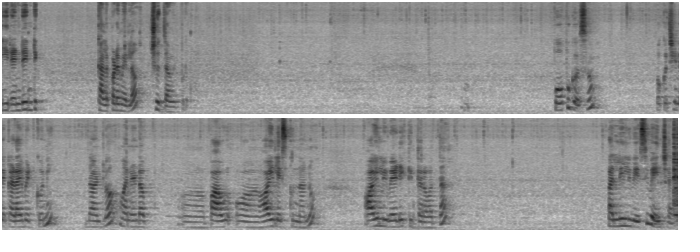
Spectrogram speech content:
ఈ రెండింటి కలపడం ఎలా? చూద్దాం ఇప్పుడు. పోపు కోసం ఒక చిన్న కడాయి పెట్టుకొని దాంట్లో వన్ అండ్ హాఫ్ పావు ఆయిల్ వేసుకున్నాను. ఆయిల్ వేడెక్కిన తర్వాత పల్లీలు వేసి వేయించాలి.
